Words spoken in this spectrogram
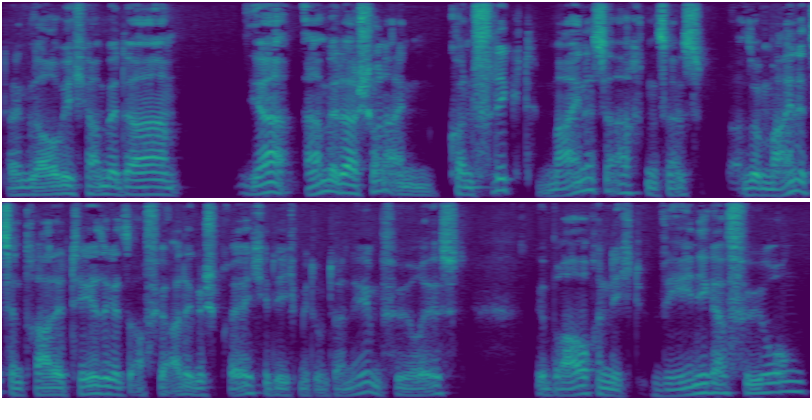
dann glaube ich, haben wir da, ja, haben wir da schon einen Konflikt meines Erachtens. Also meine zentrale These jetzt auch für alle Gespräche, die ich mit Unternehmen führe, ist, wir brauchen nicht weniger Führung,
